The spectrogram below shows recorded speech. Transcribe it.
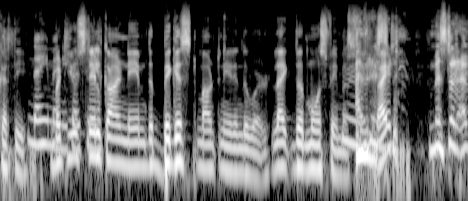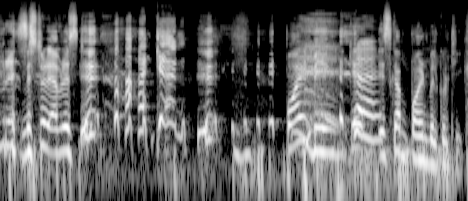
کرتی but you can point being کہ اس کا پوائنٹ بالکل ٹھیک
